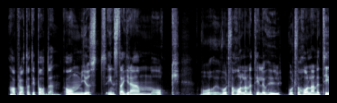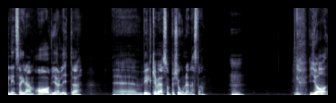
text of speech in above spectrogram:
har pratat i podden om just Instagram och vå- vårt förhållande till och hur vårt förhållande till Instagram avgör lite eh, vilka vi är som personer nästan. Mm. Ja,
